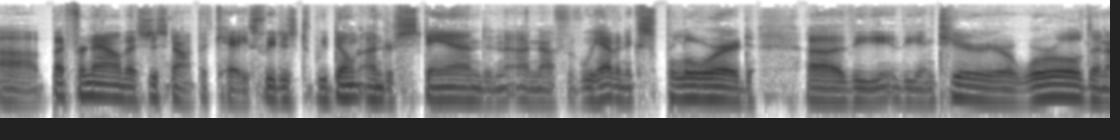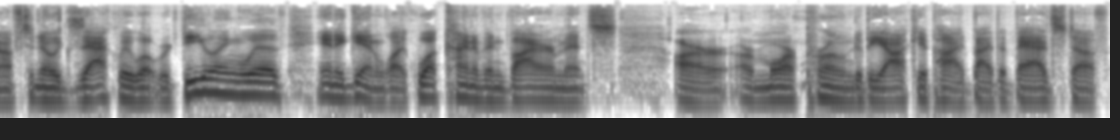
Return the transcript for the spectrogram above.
Uh, but for now, that's just not the case. We just we don't understand enough. We haven't explored uh, the the interior world enough to know exactly what we're dealing with. And again, like what kind of environments are are more prone to be occupied by the bad stuff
